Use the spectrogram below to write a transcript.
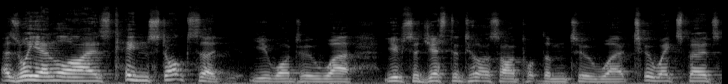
as we analyse 10 stocks that you want to, uh, you've suggested to us. I put them to uh, two experts.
